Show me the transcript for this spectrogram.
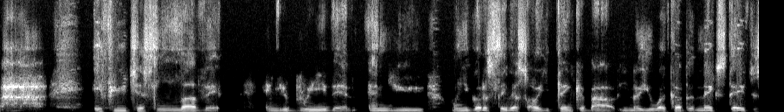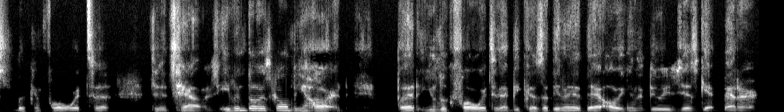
if you just love it and you breathe it and you when you go to sleep that's all you think about you know you wake up the next day just looking forward to to the challenge even though it's going to be hard but you look forward to that because at the end of the day, all you're going to do is just get better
